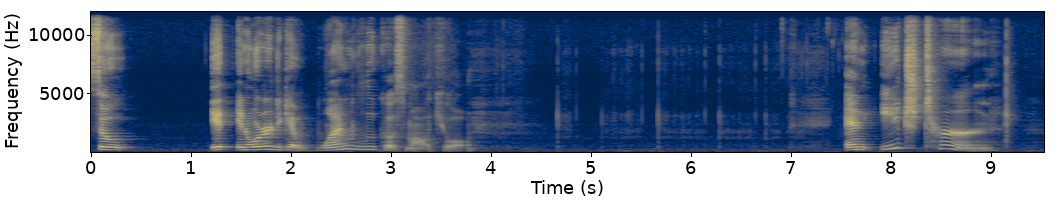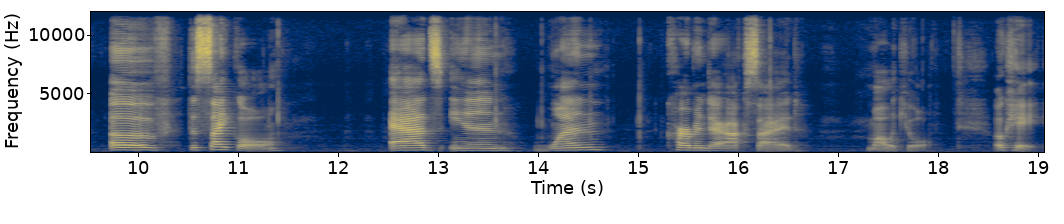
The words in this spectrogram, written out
So it in order to get one glucose molecule, and each turn of the cycle adds in one carbon dioxide molecule. Okay,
